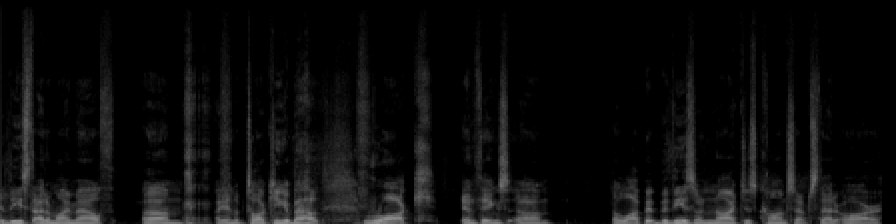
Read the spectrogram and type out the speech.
at least out of my mouth, um, I end up talking about rock and things um, a lot, but but these are not just concepts that are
